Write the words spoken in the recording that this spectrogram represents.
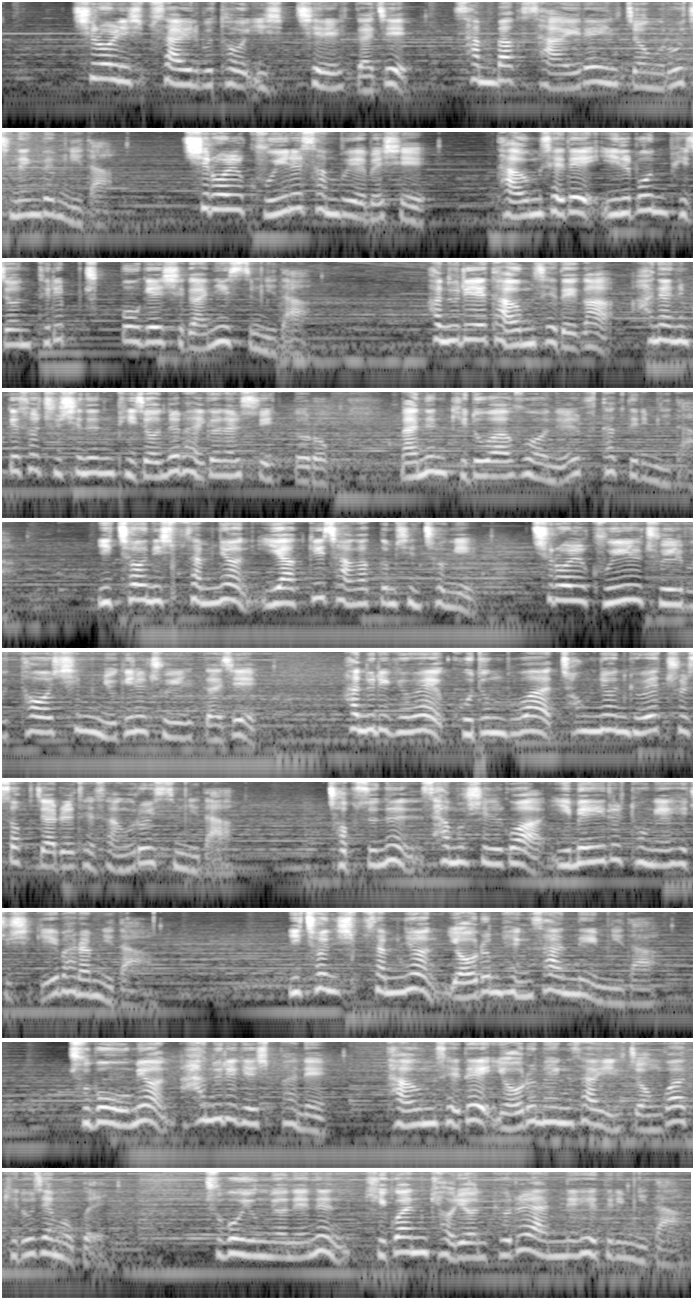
7월 24일부터 27일까지 3박 4일의 일정으로 진행됩니다. 7월 9일 3부 예배 시 다음 세대 일본 비전 트립 축복의 시간이 있습니다. 하누리의 다음 세대가 하나님께서 주시는 비전을 발견할 수 있도록 많은 기도와 후원을 부탁드립니다. 2023년 2학기 장학금 신청이 7월 9일 주일부터 16일 주일까지 하누리교회 고등부와 청년교회 출석자를 대상으로 있습니다. 접수는 사무실과 이메일을 통해 해주시기 바랍니다. 2023년 여름 행사 안내입니다. 주보 오면 하누리 게시판에 다음 세대 여름 행사 일정과 기도 제목을, 주보 6면에는 기관 결연표를 안내해 드립니다.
